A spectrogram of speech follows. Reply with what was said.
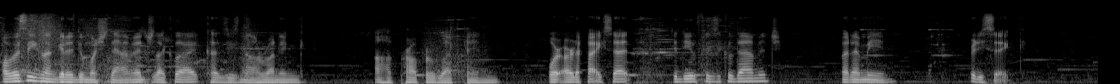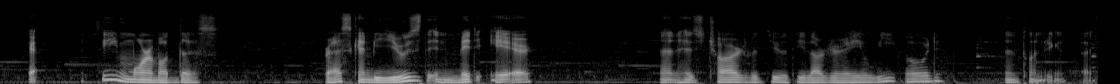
Obviously, he's not gonna do much damage like that because he's not running a proper weapon or artifact set to deal physical damage. But I mean, pretty sick. See more about this. Press can be used in mid-air. Then his charge would do the larger AoE mode. And plunging attack.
